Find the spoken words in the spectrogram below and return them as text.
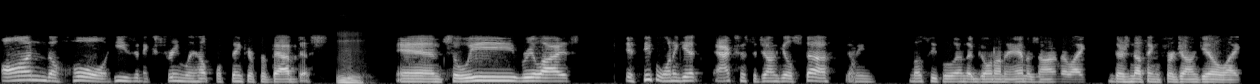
on the whole, he's an extremely helpful thinker for Baptists. Mm. And so we realized if people want to get access to John Gill stuff, I mean, most people end up going on Amazon. They're like, there's nothing for John Gill. Like,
